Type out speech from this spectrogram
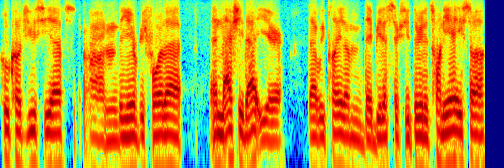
who coached UCF um, the year before that, and actually that year that we played them, they beat us 63 to 28. So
